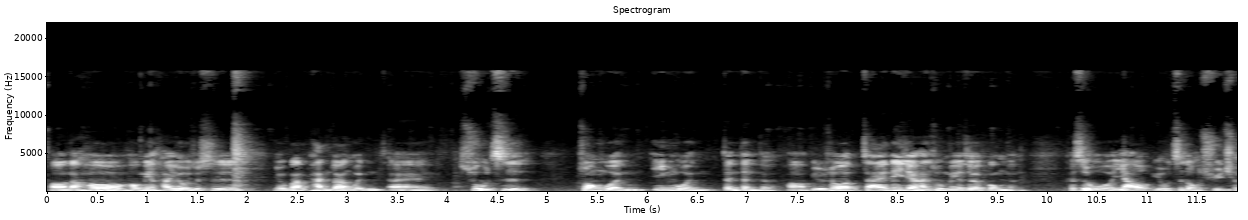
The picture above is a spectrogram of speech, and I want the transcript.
好，然后后面还有就是有关判断文呃数字、中文、英文等等的哈。比如说在内建函数没有这个功能。可是我要有这种需求，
